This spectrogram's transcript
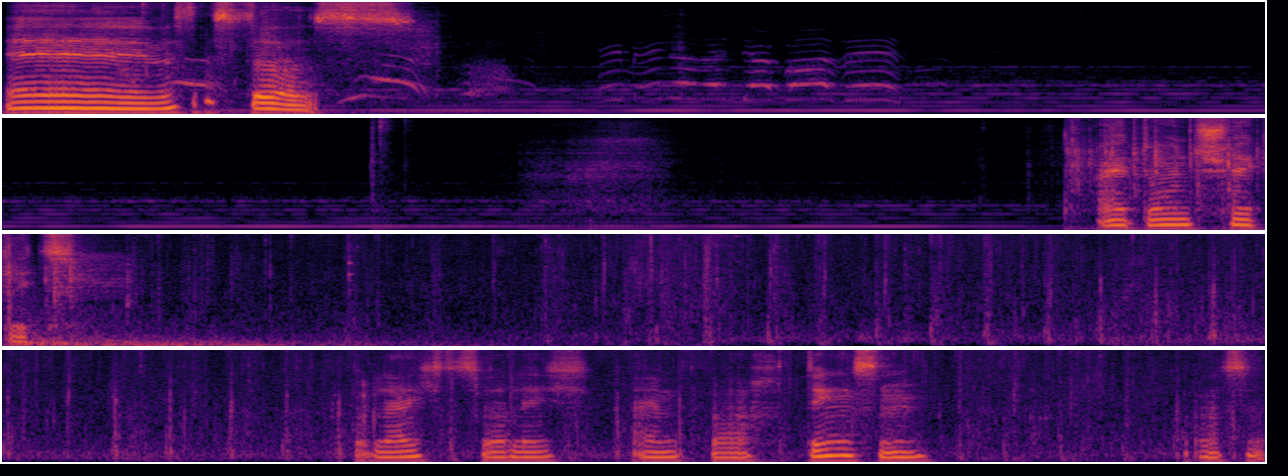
Ey, was ist das? I don't check it. Vielleicht soll ich einfach dingsen. Warte.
